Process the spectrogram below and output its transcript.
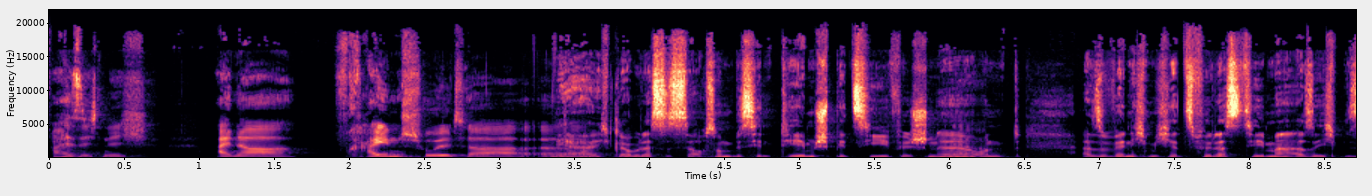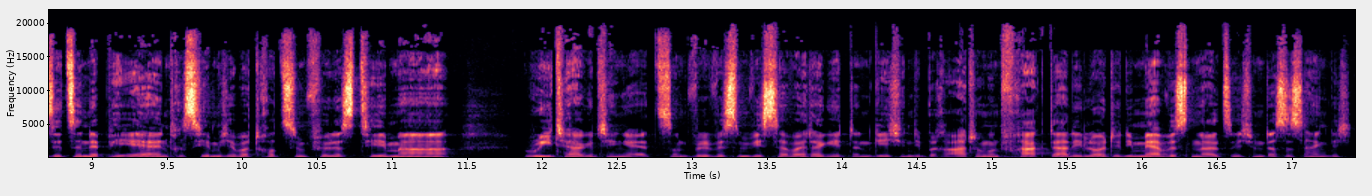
weiß ich nicht, einer freien Schulter. Äh ja, ich glaube, das ist auch so ein bisschen themenspezifisch. Ne? Ja. Und also wenn ich mich jetzt für das Thema, also ich sitze in der PR, interessiere mich aber trotzdem für das Thema Retargeting-Ads und will wissen, wie es da weitergeht, dann gehe ich in die Beratung und frage da die Leute, die mehr wissen als ich. Und das ist eigentlich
